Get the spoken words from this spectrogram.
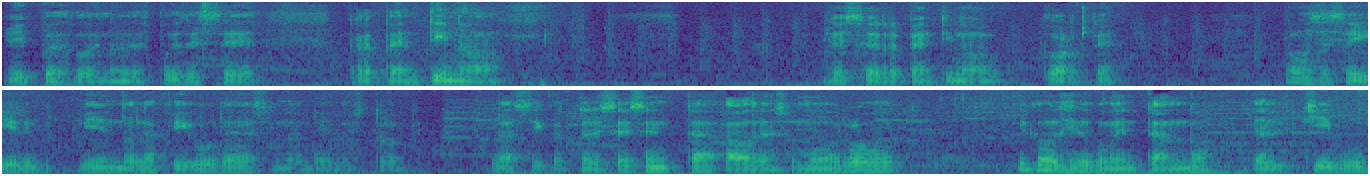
Y pues bueno, después de ese repentino de ese repentino corte, vamos a seguir viendo la figura haciéndole nuestro clásico 360 ahora en su modo robot. Y como les iba comentando el keyboard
